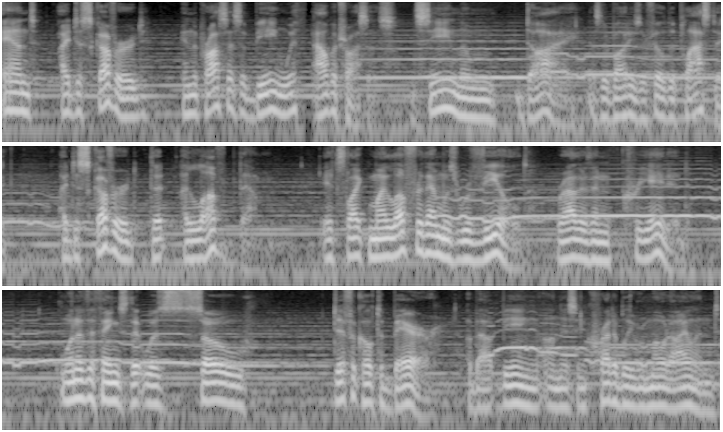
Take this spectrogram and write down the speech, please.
And I discovered in the process of being with albatrosses, seeing them die as their bodies are filled with plastic, I discovered that I loved them. It's like my love for them was revealed rather than created. One of the things that was so difficult to bear about being on this incredibly remote island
